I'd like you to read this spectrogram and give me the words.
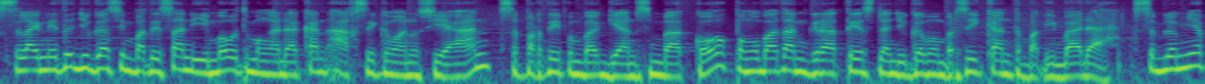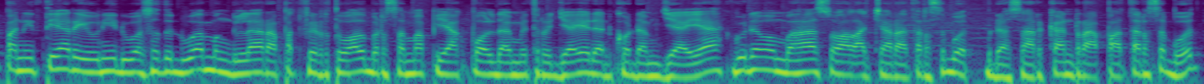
Selain itu juga simpatisan diimbau untuk mengadakan aksi kemanusiaan seperti pembagian sembako, pengobatan gratis, dan juga membersihkan tempat ibadah. Sebelumnya, Panitia Reuni 212 menggelar rapat virtual bersama pihak Polda Metro Jaya dan Kodam Jaya guna membahas soal acara tersebut. Berdasarkan rapat tersebut,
